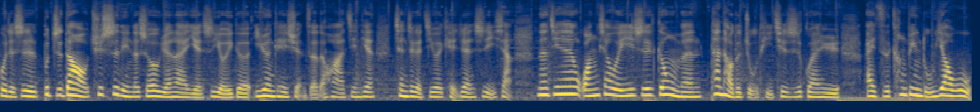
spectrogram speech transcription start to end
或者是不知道去士林的时候，原来也是有一个医院可以选择的话，今天趁这个机会可以认识一下。那今天王孝维医师跟我们探讨的主题，其实是关于艾滋抗病毒药物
